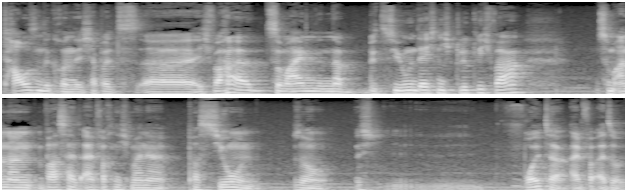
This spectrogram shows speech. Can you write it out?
tausende Gründe. Ich habe als äh, ich war zum einen in einer Beziehung, in der ich nicht glücklich war. Zum anderen war es halt einfach nicht meine Passion. So, ich wollte einfach, also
